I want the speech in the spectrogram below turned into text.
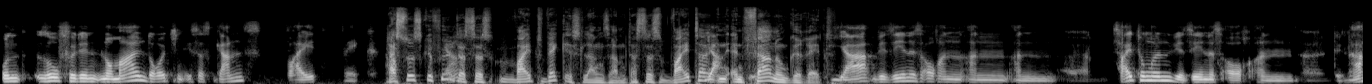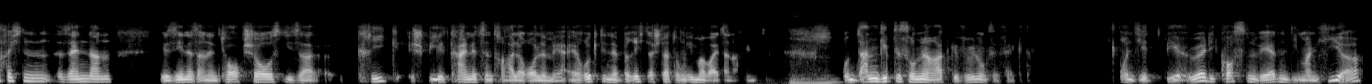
Und so für den normalen Deutschen ist das ganz weit weg. Hast du das Gefühl, ja? dass das weit weg ist langsam, dass das weiter ja. in Entfernung gerät? Ja, wir sehen es auch an, an, an äh, Zeitungen, wir sehen es auch an äh, den Nachrichtensendern, wir sehen es an den Talkshows. Dieser Krieg spielt keine zentrale Rolle mehr. Er rückt in der Berichterstattung immer weiter nach hinten. Mhm. Und dann gibt es so eine Art Gewöhnungseffekt. Und je, je höher die Kosten werden, die man hier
